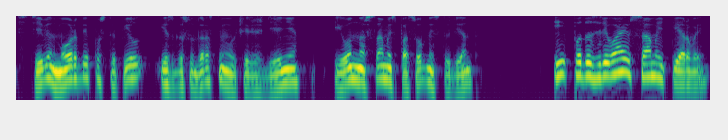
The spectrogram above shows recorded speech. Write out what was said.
Стивен Морби поступил из государственного учреждения, и он наш самый способный студент. И, подозреваю, самый первый.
